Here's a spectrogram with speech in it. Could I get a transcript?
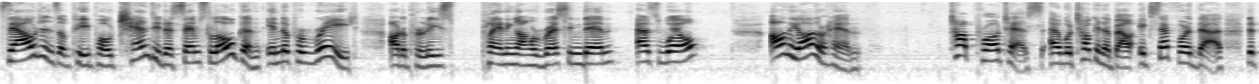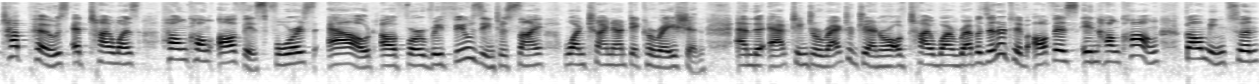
thousands of people chanted the same slogan in the parade. Are the police planning on arresting them as well? On the other hand, top protests, and we're talking about, except for that, the top post at Taiwan's Hong Kong office forced out uh, for refusing to sign One China Declaration. And the acting director general of Taiwan Representative Office in Hong Kong, Gao Mingcun,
